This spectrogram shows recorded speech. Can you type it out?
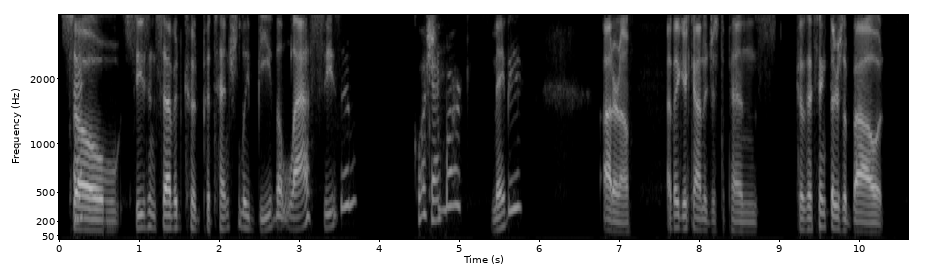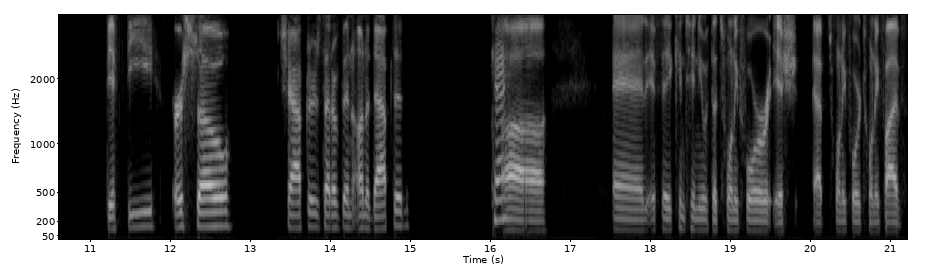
So season seven could potentially be the last season? Question Okay. mark? Maybe. I don't know. I think it kind of just depends because I think there's about 50 or so chapters that have been unadapted. okay. Uh, and if they continue with the 24-ish, ep 24, 25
